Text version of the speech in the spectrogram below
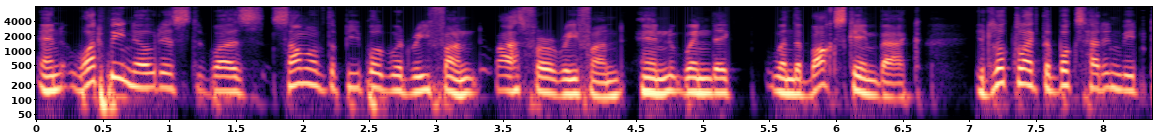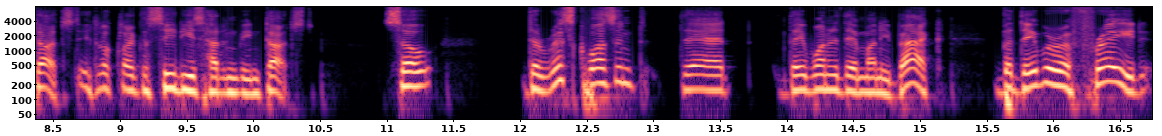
and what we noticed was some of the people would refund ask for a refund and when they when the box came back it looked like the books hadn't been touched it looked like the cds hadn't been touched so the risk wasn't that they wanted their money back, but they were afraid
